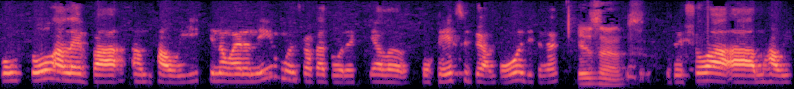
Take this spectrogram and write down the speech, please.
voltou a levar a Raul, que não era nenhuma jogadora que ela morresse de amores, né? Exato. Deixou a, a Raul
